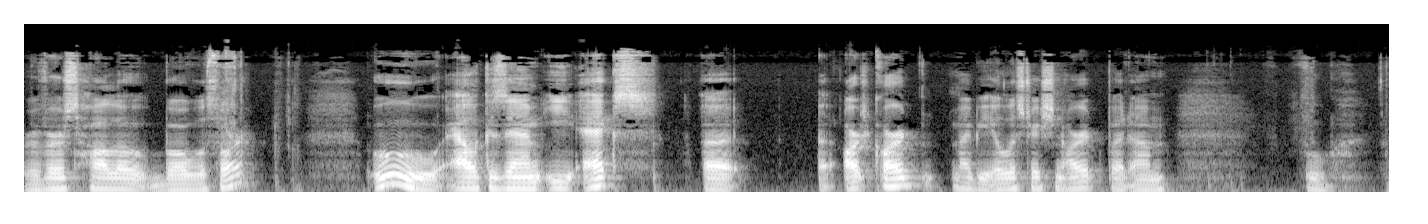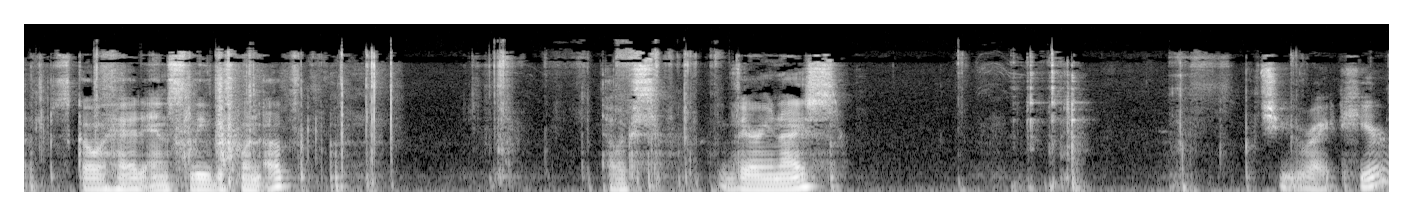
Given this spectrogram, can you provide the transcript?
Reverse Holo Bulbasaur. Ooh, Alakazam EX, uh, uh, art card. Might be illustration art, but, um, ooh, let's go ahead and sleeve this one up. That looks very nice. You right here.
